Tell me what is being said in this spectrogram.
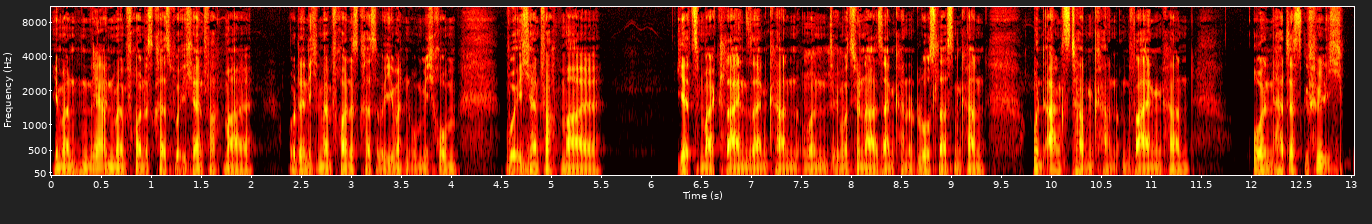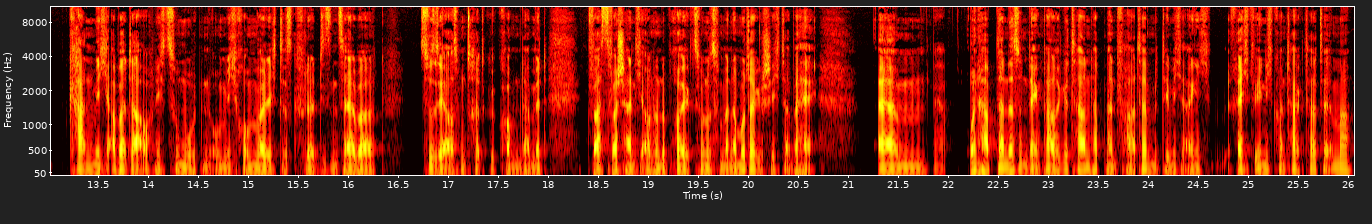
Jemanden ja. in meinem Freundeskreis, wo ich einfach mal, oder nicht in meinem Freundeskreis, aber jemanden um mich rum, wo ich einfach mal jetzt mal klein sein kann und mhm. emotional sein kann und loslassen kann und Angst haben kann und weinen kann. Und hatte das Gefühl, ich kann mich aber da auch nicht zumuten um mich rum, weil ich das Gefühl hatte, die sind selber zu sehr aus dem Tritt gekommen damit, was wahrscheinlich auch nur eine Projektion ist von meiner Muttergeschichte, aber hey. Ähm, ja. Und habe dann das Undenkbare getan, habe meinen Vater, mit dem ich eigentlich recht wenig Kontakt hatte immer,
